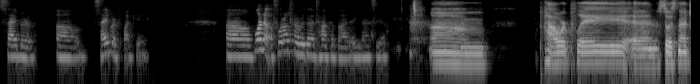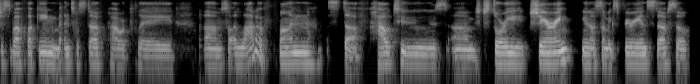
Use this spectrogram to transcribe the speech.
cyber um, cyber fucking. Uh, what else? What else are we going to talk about, Ignacio? um power play and so it's not just about fucking mental stuff power play um so a lot of fun stuff how to's um story sharing you know some experience stuff so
